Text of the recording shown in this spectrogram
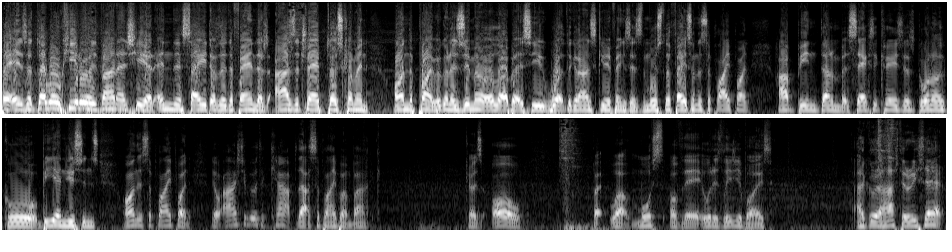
But it's a double hero advantage here in the side of the defenders as the trap does come in on the point. We're going to zoom out a little bit to see what the grand scheme of things is. Most of the fights on the supply point have been done, but Sexy Craze is going to go be a nuisance on the supply point. They'll actually be able to cap that supply point back. Because all, but well, most of the Odin's Legion boys going to have to reset.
